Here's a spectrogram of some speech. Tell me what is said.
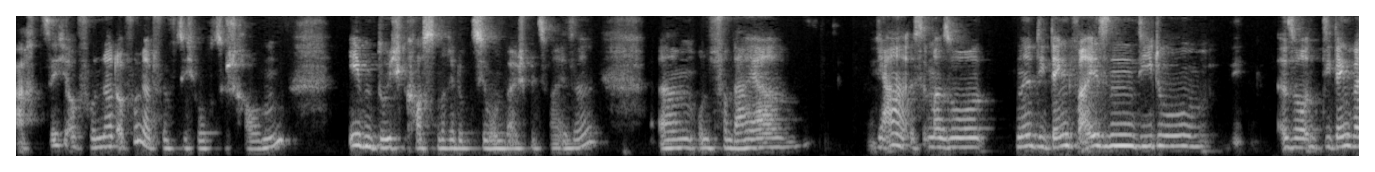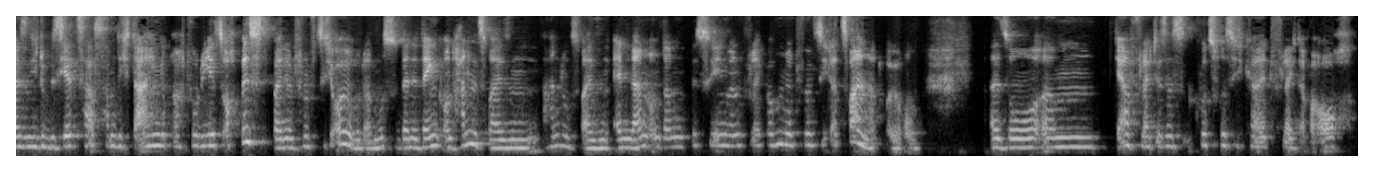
80, auf 100, auf 150 hochzuschrauben eben durch Kostenreduktion beispielsweise. Ähm, und von daher, ja, ist immer so, ne, die Denkweisen, die du, also die Denkweisen, die du bis jetzt hast, haben dich dahin gebracht, wo du jetzt auch bist, bei den 50 Euro. Da musst du deine Denk- und Handelsweisen, Handlungsweisen ändern und dann bist du irgendwann vielleicht bei 150 oder 200 Euro. Also ähm, ja, vielleicht ist es Kurzfristigkeit, vielleicht aber auch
